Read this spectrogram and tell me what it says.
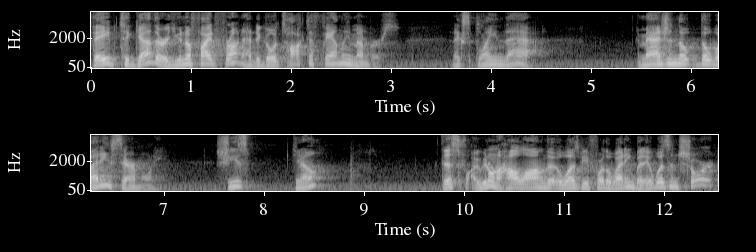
they together, unified front, had to go talk to family members and explain that. Imagine the, the wedding ceremony. She's, you know, this we don't know how long it was before the wedding, but it wasn't short,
